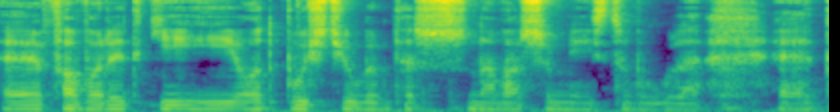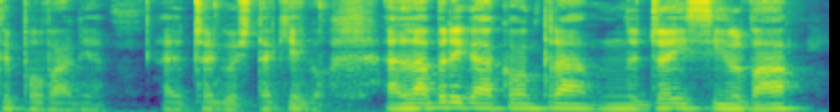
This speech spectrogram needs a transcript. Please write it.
e, faworytki i odpuściłbym też na waszym miejscu w ogóle typowanie czegoś takiego. Labryga kontra Jay Silva.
